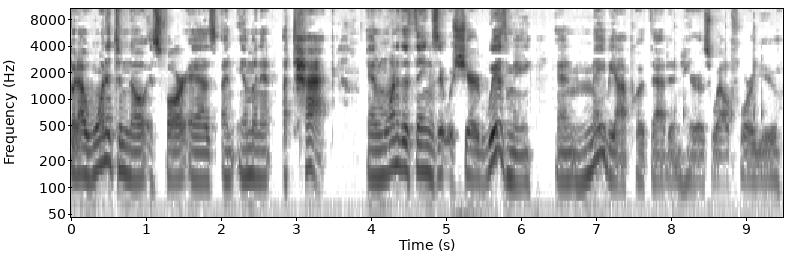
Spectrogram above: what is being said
But I wanted to know as far as an imminent attack. And one of the things that was shared with me, and maybe I put that in here as well for you.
